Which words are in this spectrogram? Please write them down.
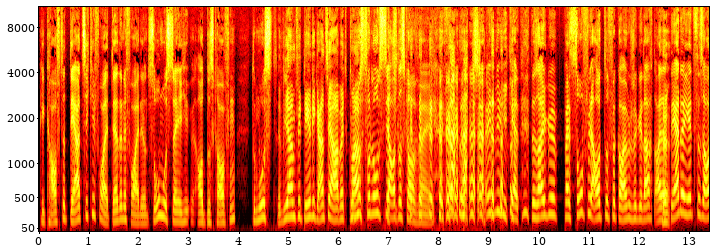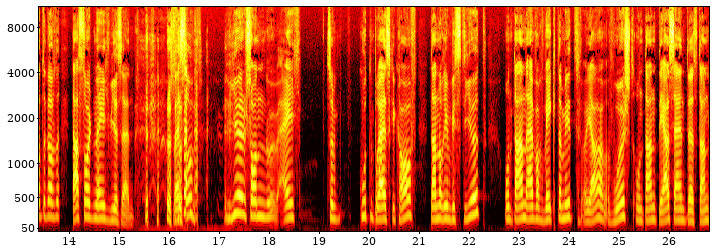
gekauft hat, der hat sich gefreut, der hat eine Freude. Und so musst du eigentlich Autos kaufen. Du musst, Wir haben für den die ganze Arbeit du gemacht. musst von uns die Autos kaufen. eigentlich. In Wirklichkeit. Das habe ich mir bei so vielen Autoverkäufen schon gedacht. Alter, der, der jetzt das Auto kauft, hat, das sollten eigentlich wir sein. Weißt du, wir schon eigentlich zum guten Preis gekauft, dann noch investiert und dann einfach weg damit, ja, wurscht, und dann der sein, der es dann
